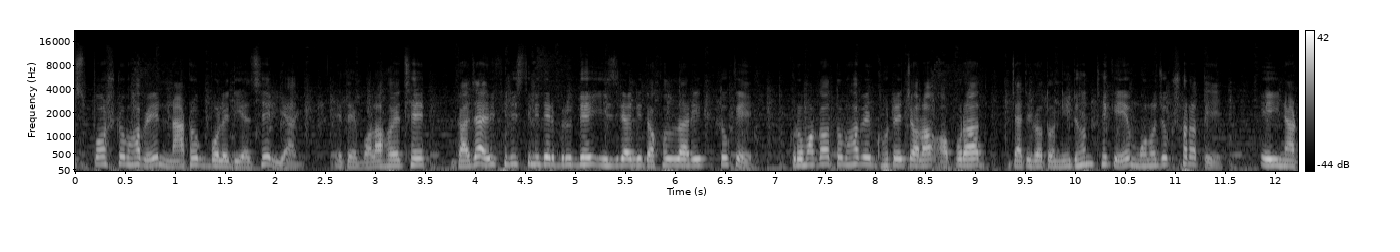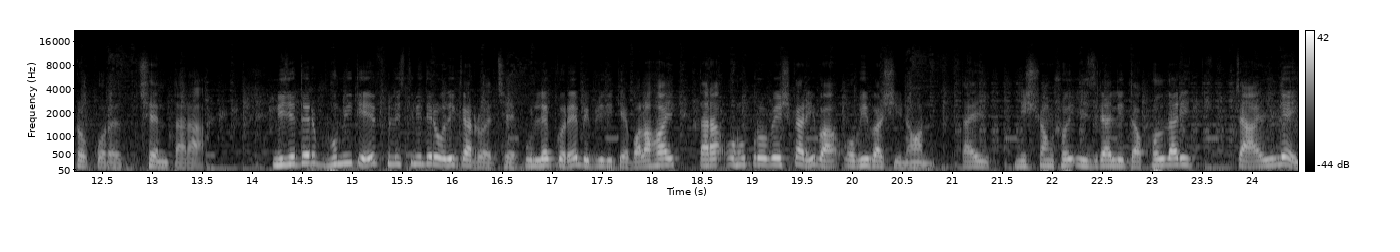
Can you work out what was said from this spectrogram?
স্পষ্টভাবে নাটক বলে দিয়েছে রিয়াদ। এতে বলা হয়েছে, গাজায় ফিলিস্তিনিদের বিরুদ্ধে ইসরায়েলি দখলদারিত্বকে ক্রমাগতভাবে ঘটে চলা অপরাধ, জাতিগত নিধন থেকে মনোযোগ সরাতে এই নাটক করেছেন তারা। নিজেদের ভূমিতে ফিলিস্তিনিদের অধিকার রয়েছে। উল্লেখ করে বিবৃতিতে বলা হয়, তারা অনুপ্রবেশকারী বা অভিবাসী নন। তাই নৃশংস ইসরায়েলি দখলদারি চাইলেই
